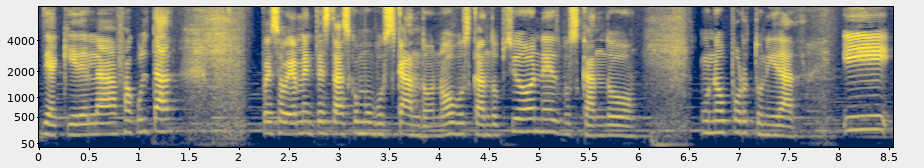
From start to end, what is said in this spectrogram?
de aquí de la facultad pues obviamente estás como buscando, ¿no? Buscando opciones, buscando una oportunidad. Y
